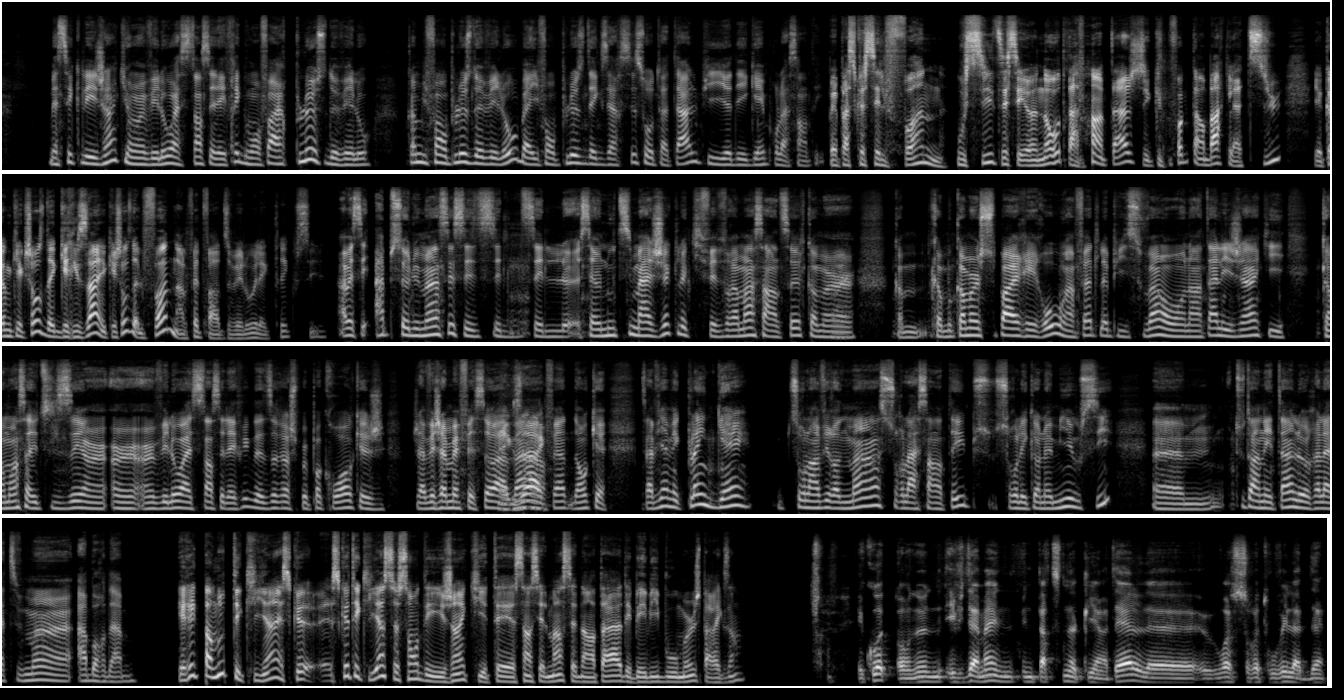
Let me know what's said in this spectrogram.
mais c'est que les gens qui ont un vélo assistance électrique vont faire plus de vélo comme ils font plus de vélo, ben, ils font plus d'exercice au total, puis il y a des gains pour la santé. Ben parce que c'est le fun aussi. C'est un autre avantage, c'est qu'une fois que tu embarques là-dessus, il y a comme quelque chose de grisant, il y a quelque chose de le fun dans le fait de faire du vélo électrique aussi. Ah ben c'est absolument, c'est un outil magique là, qui fait vraiment sentir comme un, comme, comme, comme un super-héros, en fait. Là. Puis souvent, on entend les gens qui commencent à utiliser un, un, vélo à assistance électrique de dire ah, Je peux pas croire que j'avais jamais fait ça avant, en fait. Donc, ça vient avec plein de gains sur l'environnement, sur la santé, puis sur l'économie aussi, euh, tout en étant relativement euh, abordable. Éric, parle-nous de tes clients. Est-ce que, est que tes clients, ce sont des gens qui étaient essentiellement sédentaires, des baby boomers, par exemple? Écoute, on a évidemment une, partie de notre clientèle euh, va se retrouver là-dedans.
